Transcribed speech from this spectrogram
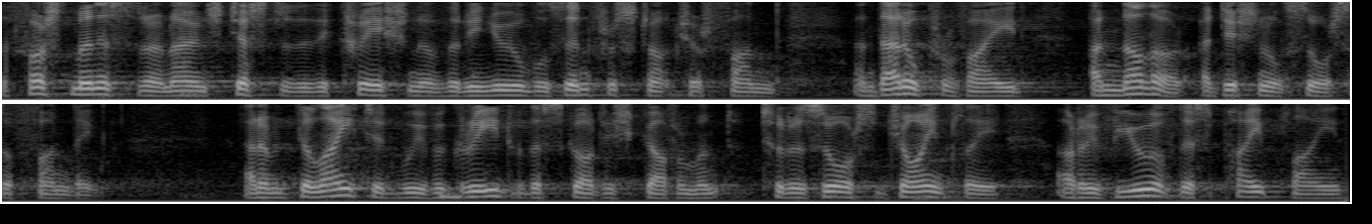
The First Minister announced yesterday the creation of the Renewables Infrastructure Fund, and that will provide another additional source of funding and I'm delighted we've agreed with the Scottish Government to resource jointly a review of this pipeline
